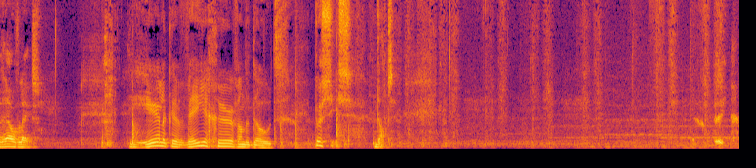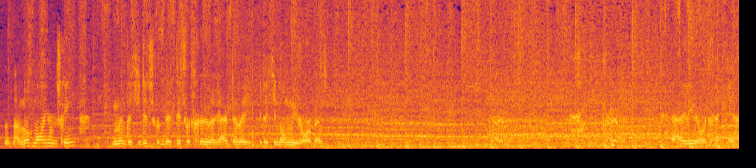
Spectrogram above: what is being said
rauw vlees. Die heerlijke weeëngeur van de dood. Precies, dat. Nou, nog mooier misschien. Op het moment dat je dit soort, dit, dit soort geuren ruikt, dan weet je dat je een omnivoor bent. Ja, Eline wordt gek, ja.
